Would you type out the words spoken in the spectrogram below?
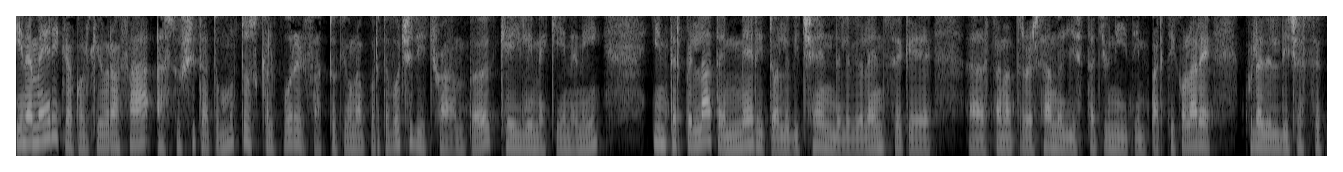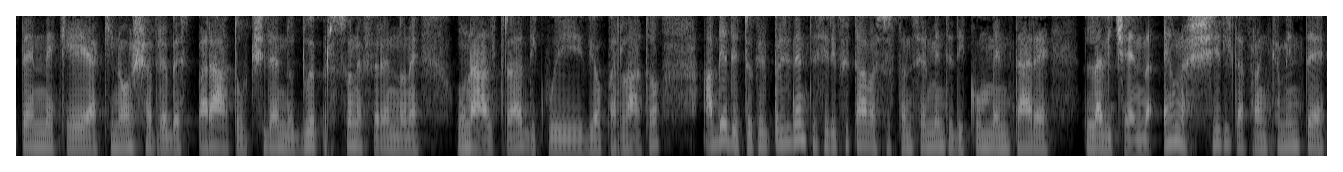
In America qualche ora fa ha suscitato molto scalpore il fatto che una portavoce di Trump, Kayleigh McEnany, interpellata in merito alle vicende, le violenze che uh, stanno attraversando gli Stati Uniti, in particolare quella del diciassettenne che a Kenosha avrebbe sparato uccidendo due persone e ferendone un'altra, di cui vi ho parlato, abbia detto che il presidente si rifiutava sostanzialmente di commentare la vicenda. È una scelta francamente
